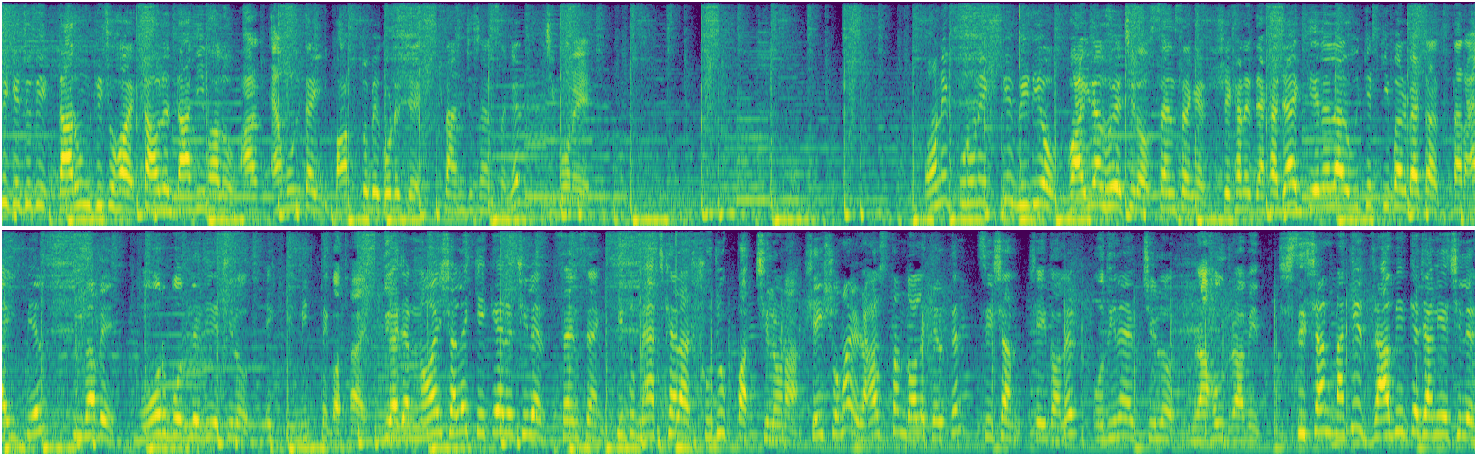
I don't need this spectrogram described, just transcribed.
থেকে যদি দারুণ কিছু হয়, তাহলে দাগই ভালো। আর এমনটাই বাস্তবে ঘটেছে সঞ্জু স্যামসাং এর জীবনে। অনেক পুরনো একটি ভিডিও ভাইরাল হয়েছিল স্যামসাং এর সেখানে দেখা যায় কেরালার উইকেট কিপার ব্যাটার তার আইপিএল কীভাবে মোর বদলে দিয়েছিল একটি মিথ্যে কথায়। দুই নয় সালে কেকেআর ছিলেন স্যামসাং, কিন্তু ম্যাচ খেলার সুযোগ পাচ্ছিল না। সেই সময় রাজস্থান দলে খেলতেন শ্রীশান্ত সেই দলের অধিনায়ক ছিল রাহুল দ্রাবিড়। শ্রীশান্ত নাকি দ্রাবিড়কে জানিয়েছিলেন,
